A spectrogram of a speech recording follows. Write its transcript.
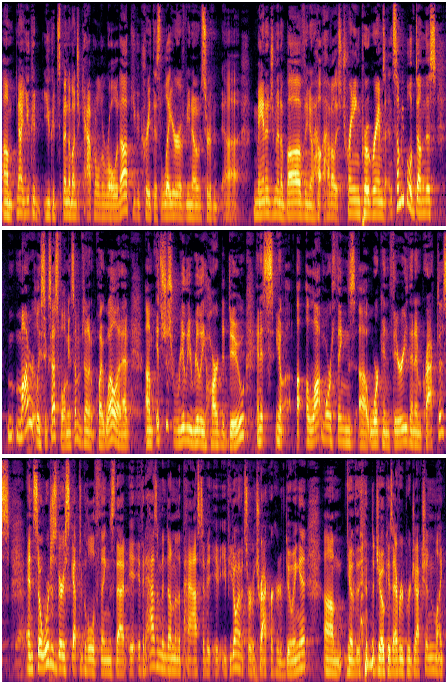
Um, now you could, you could spend a bunch of capital to roll it up. You could create this layer of, you know, sort of, uh, management above, you know, have all these training programs. And some people have done this moderately successful. I mean, some have done it quite well at it. Um, it's just really, really hard to do. And it's, you know, a, a lot more things, uh, work in theory than in practice. Yeah. And so we're just very skeptical of things that if it hasn't been done in the past, if, it, if you don't have a sort of a track record of doing it, um, you know, the, the joke is every projection like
